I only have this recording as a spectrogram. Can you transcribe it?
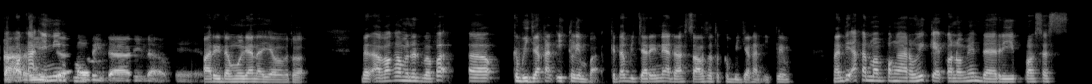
Pak apakah Rida, ini oh, Rida, Rida, oke. Okay. Pak Rida Mulyana ya betul. Dan apakah menurut Bapak uh, kebijakan iklim, Pak? Kita bicara ini adalah salah satu kebijakan iklim. Nanti akan mempengaruhi keekonomian dari proses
